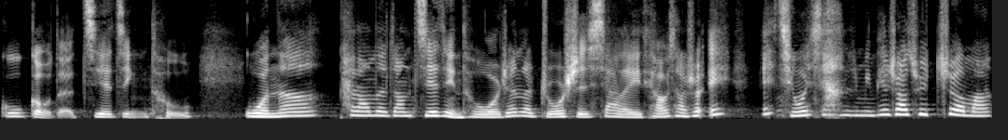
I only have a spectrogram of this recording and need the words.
Google 的街景图，我呢看到那张街景图，我真的着实吓了一跳。我想说，哎哎，请问一下，你明天是要去这吗？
